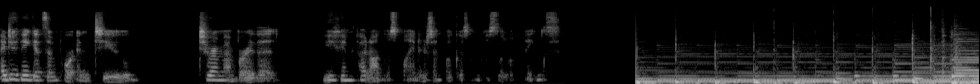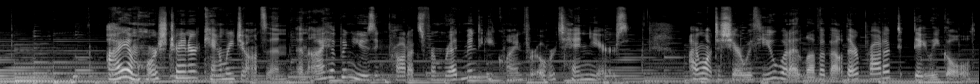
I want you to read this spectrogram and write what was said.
I do think it's important to to remember that you can put on those blinders and focus on those little things. I am horse trainer Camri Johnson, and I have been using products from Redmond Equine for over 10 years. I want to share with you what I love about their product, Daily Gold.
